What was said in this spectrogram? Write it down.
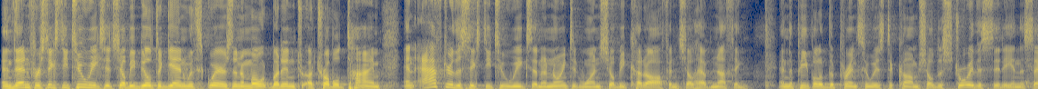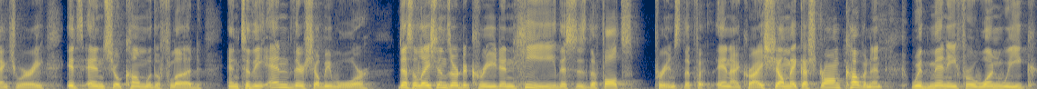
And then for 62 weeks it shall be built again with squares and a moat, but in a troubled time. And after the 62 weeks, an anointed one shall be cut off and shall have nothing and the people of the prince who is to come shall destroy the city and the sanctuary. Its end shall come with a flood, and to the end there shall be war. Desolations are decreed, and he, this is the false prince, the Antichrist, shall make a strong covenant with many for one week.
